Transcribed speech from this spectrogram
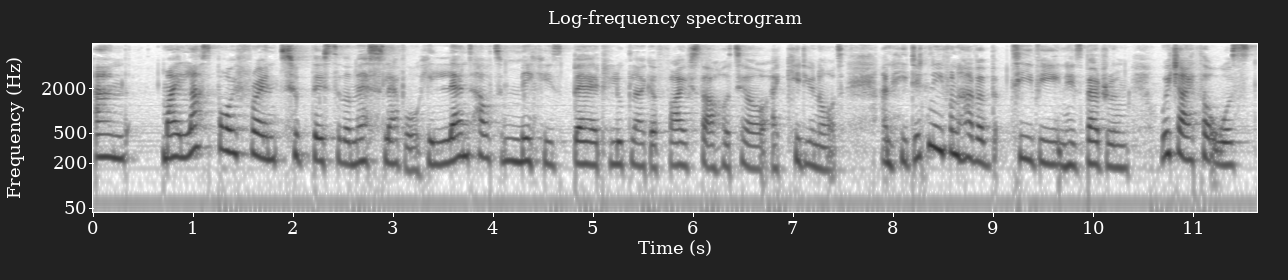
And my last boyfriend took this to the next level. He learned how to make his bed look like a five star hotel. I kid you not. And he didn't even have a TV in his bedroom, which I thought was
